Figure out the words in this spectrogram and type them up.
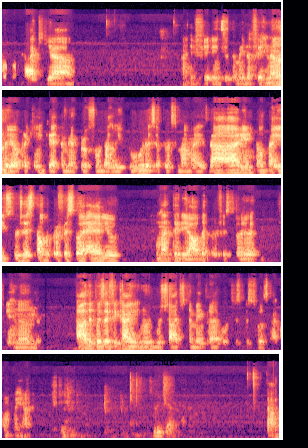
Vou colocar aqui a, a referência também da Fernanda, e para quem quer também aprofundar a leitura, se aproximar mais da área, então tá aí sugestão do professor Hélio, o material da professora Fernanda. Tá? Depois vai ficar aí no, no chat também para outras pessoas acompanharem. Obrigada. Tá?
